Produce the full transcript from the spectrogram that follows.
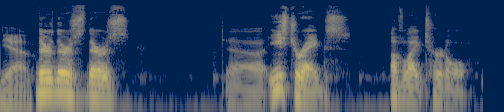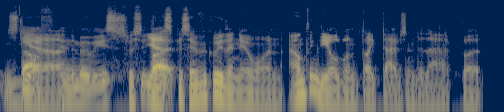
Yeah, There, there's there's uh, Easter eggs of like turtle stuff Yeah. in the movies. Yeah, but- specifically the new one. I don't think the old one like dives into that, but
